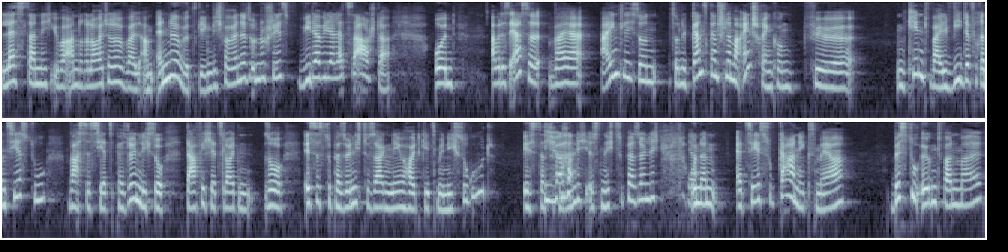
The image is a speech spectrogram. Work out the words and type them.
Lästern nicht über andere Leute, weil am Ende wird es gegen dich verwendet und du stehst wieder wie der letzte Arsch da. Und aber das erste war ja eigentlich so, so eine ganz, ganz schlimme Einschränkung für ein Kind, weil wie differenzierst du, was ist jetzt persönlich so? Darf ich jetzt Leuten so, ist es zu persönlich zu sagen, nee, heute geht es mir nicht so gut? Ist das ja. persönlich, ist nicht zu persönlich? Ja. Und dann erzählst du gar nichts mehr, bis du irgendwann mal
